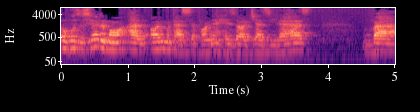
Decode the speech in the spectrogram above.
اپوزیسیون ما الان متاسفانه هزار جزیره هست. و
